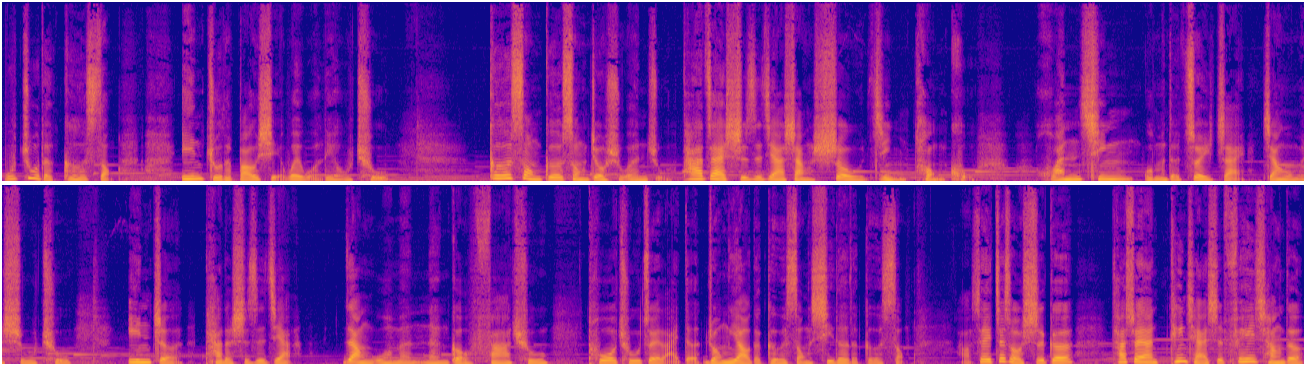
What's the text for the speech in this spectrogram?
不住的歌颂，因主的宝血为我流出。歌颂歌颂救赎恩主，他在十字架上受尽痛苦，还清我们的罪债，将我们赎出。因着他的十字架，让我们能够发出脱出罪来的荣耀的歌颂，喜乐的歌颂。好，所以这首诗歌，它虽然听起来是非常的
